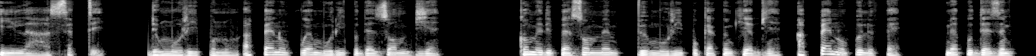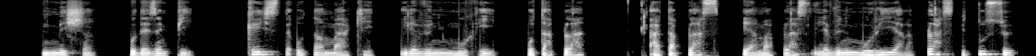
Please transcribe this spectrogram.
il a accepté de mourir pour nous. À peine on pouvait mourir pour des hommes bien. Combien de personnes même peuvent mourir pour quelqu'un qui est bien À peine on peut le faire. Mais pour des méchants, pour des impies, Christ, autant marqué, il est venu mourir à ta place et à ma place. Il est venu mourir à la place de tous ceux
